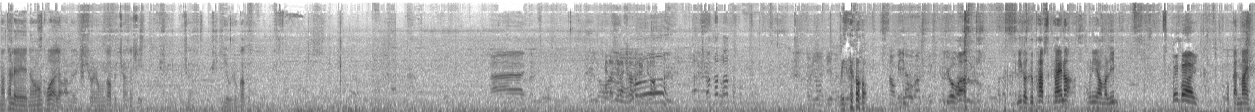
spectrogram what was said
nó thật lệ nó không có ở đó nó cho nó có bị trở thế gì trở hiểu trong các cái เห็นเราเห็นเราเห็นเราไปเดี๋ยวเห็นเรารถรถรถวิดีโอเอาวิดีโอวะวิดีโอวะอันนี้ก็คือภาพสุดท้ายเนาะวันนี้เอามาลิ้นบายบายพบกันใหม่บ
